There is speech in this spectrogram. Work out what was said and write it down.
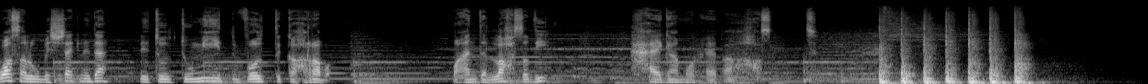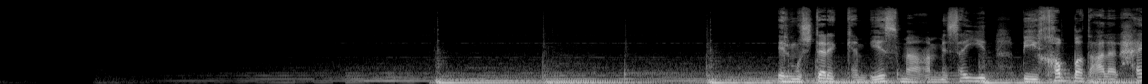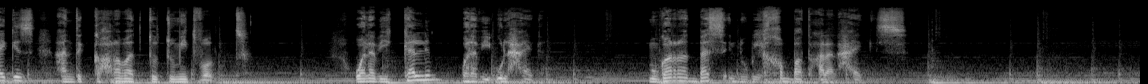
وصلوا بالشكل ده ل 300 فولت كهرباء. وعند اللحظة دي حاجة مرعبة حصلت. المشترك كان بيسمع عم سيد بيخبط على الحاجز عند الكهرباء 300 فولت. ولا بيتكلم ولا بيقول حاجة. مجرد بس إنه بيخبط على الحاجز.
